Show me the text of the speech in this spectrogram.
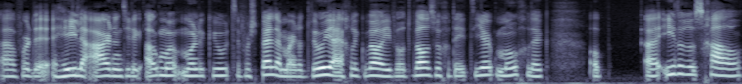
uh, voor de hele aarde natuurlijk elk mo molecuul te voorspellen. Maar dat wil je eigenlijk wel. Je wilt wel zo gedetailleerd mogelijk op uh, iedere schaal,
